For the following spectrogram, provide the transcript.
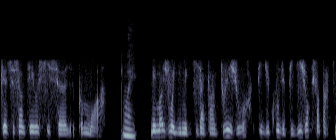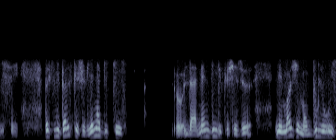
qu'elle se sentait aussi seule comme moi. Ouais. Mais moi, je voyais mes petits enfants tous les jours. Puis du coup, depuis dix jours qu'ils sont partis, c'est parce qu'ils veulent que je vienne habiter euh, la même ville que chez eux. Mais moi, j'ai mon boulot ici,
